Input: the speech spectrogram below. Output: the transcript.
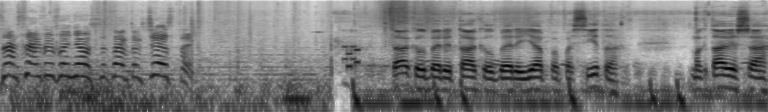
За сектор зайнявся, сектор чистий. Таклбері, Таклбері, я Папасіто. Мактавіша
